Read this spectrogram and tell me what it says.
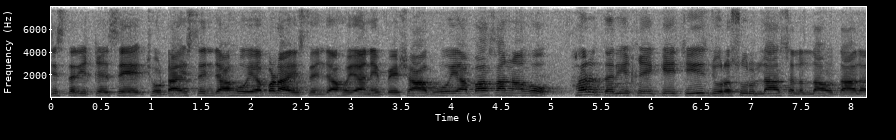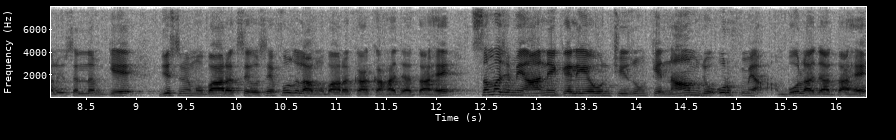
जिस तरीके से छोटा इस्तेंजा हो या बड़ा इस्तेंजा हो, यानी पेशाब हो या पाखाना हो हर तरीक़े की चीज़ जो रसूलुल्लाह सल्लल्लाहु अलैहि वसल्लम के जिसमें मुबारक से, उसे फजला मुबारक कहा जाता है। समझ में आने के लिए उन चीज़ों के नाम जो उर्फ़ में बोला जाता है,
